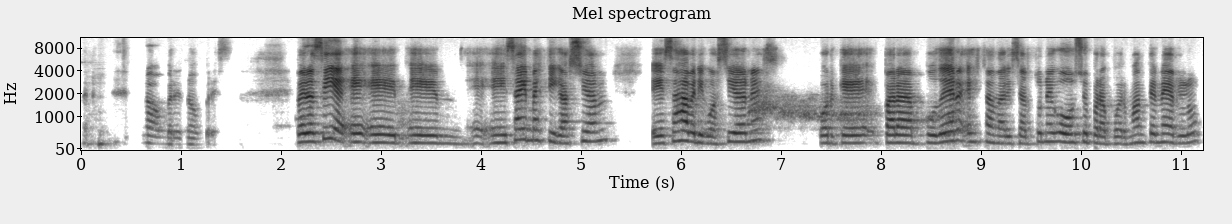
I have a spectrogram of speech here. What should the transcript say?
nombres, nombres. Pero sí, eh, eh, eh, esa investigación, esas averiguaciones, porque para poder estandarizar tu negocio, para poder mantenerlo,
